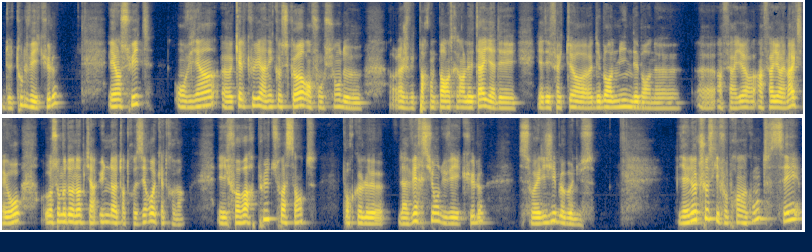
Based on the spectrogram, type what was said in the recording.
de tout le véhicule, et ensuite on vient calculer un éco-score en fonction de. Alors là, je vais par contre pas rentrer dans le détail. Il y a des, y a des facteurs, des bornes mines, des bornes inférieures, inférieures et max. Mais gros, grosso modo, on obtient une note entre 0 et 80. Et il faut avoir plus de 60 pour que la version du véhicule soit éligible au bonus. Il y a une autre chose qu'il faut prendre en compte, c'est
